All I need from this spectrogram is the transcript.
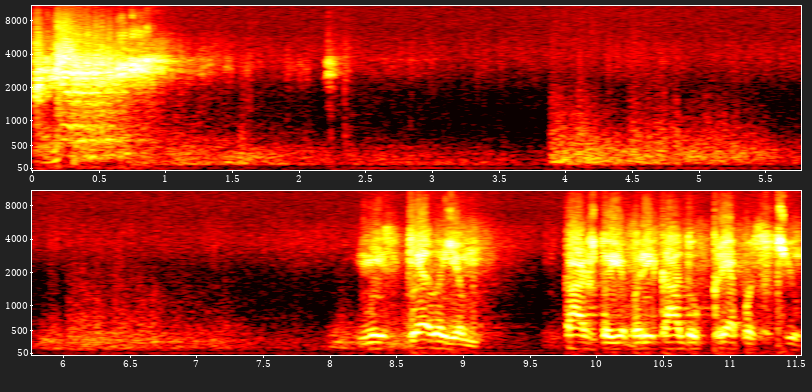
крепкой. Мы сделаем каждую баррикаду крепостью.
